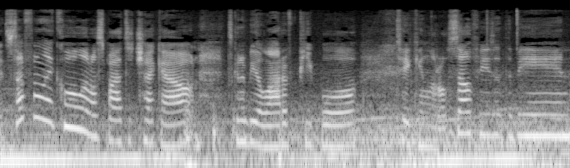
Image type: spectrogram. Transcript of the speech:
it's definitely a cool little spot to check out. It's gonna be a lot of people taking little selfies at the bean.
